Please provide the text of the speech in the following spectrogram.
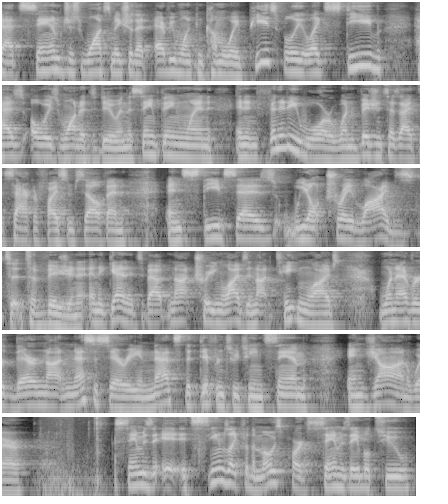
that Sam just wants to make sure that everyone can come away peacefully, like Steve has always wanted to do. And the same thing when in Infinity War, when Vision says I have to sacrifice himself, and and Steve says we don't trade lives to, to Vision. And again, it's about not trading lives and not taking lives whenever they're not necessary. And that's the difference between Sam and John, where Sam is. It, seems like for the most part, Sam is able to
